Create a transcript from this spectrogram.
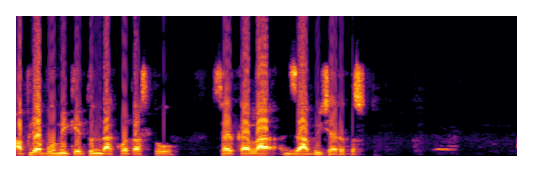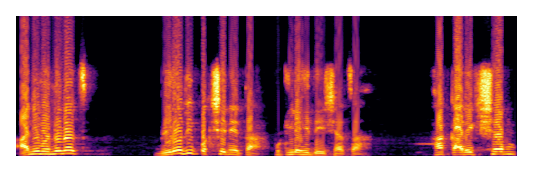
आपल्या भूमिकेतून दाखवत असतो सरकारला जाब विचारत असतो. आणि म्हणूनच विरोधी पक्षनेता कुठल्याही देशाचा हा कार्यक्षम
